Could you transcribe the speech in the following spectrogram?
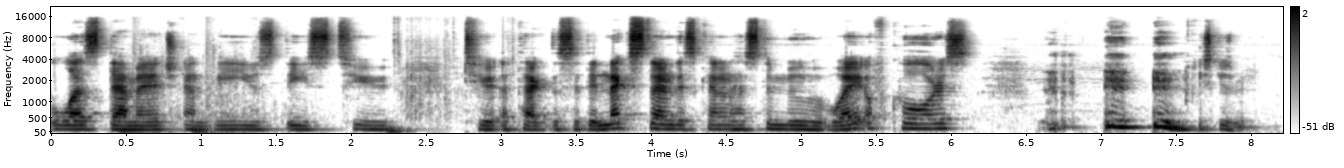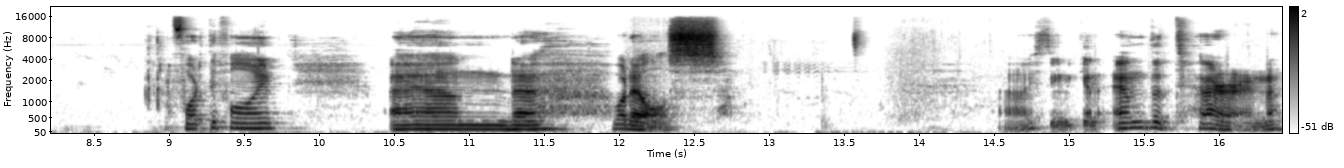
less damage and we use these two to attack the city. Next turn this cannon has to move away, of course. Excuse me. Fortify. And uh, what else? I think we can end the turn.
